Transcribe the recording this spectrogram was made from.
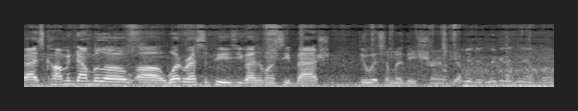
Guys, comment down below uh, what recipes you guys want to see Bash do with some of these shrimp. Look at this, look at this net, bro.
